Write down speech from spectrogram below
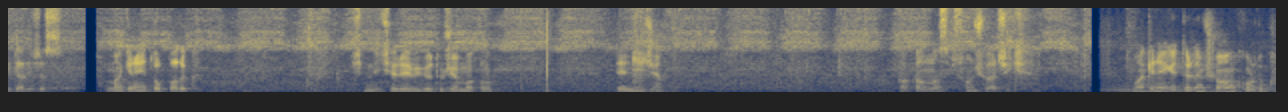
vidalayacağız. Makineyi topladık. Şimdi içeriye bir götüreceğim bakalım. Deneyeceğim. Bakalım nasıl bir sonuç verecek. Makineye getirdim. Şu an kurduk.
